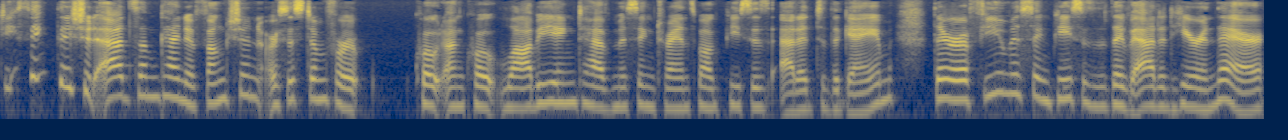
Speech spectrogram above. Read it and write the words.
Do you think they should add some kind of function or system for quote unquote lobbying to have missing transmog pieces added to the game. There are a few missing pieces that they've added here and there.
